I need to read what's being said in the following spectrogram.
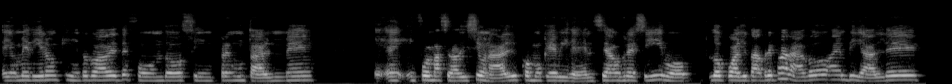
ellos me dieron 500 dólares de fondos sin preguntarme eh, información adicional como que evidencia o recibo, lo cual yo estaba preparado a enviarle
